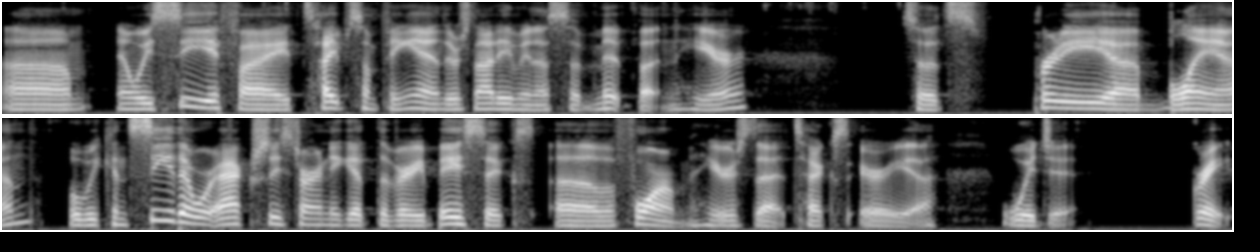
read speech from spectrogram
um, and we see if I type something in, there's not even a submit button here. So it's pretty uh, bland, but we can see that we're actually starting to get the very basics of a form. Here's that text area widget. Great.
